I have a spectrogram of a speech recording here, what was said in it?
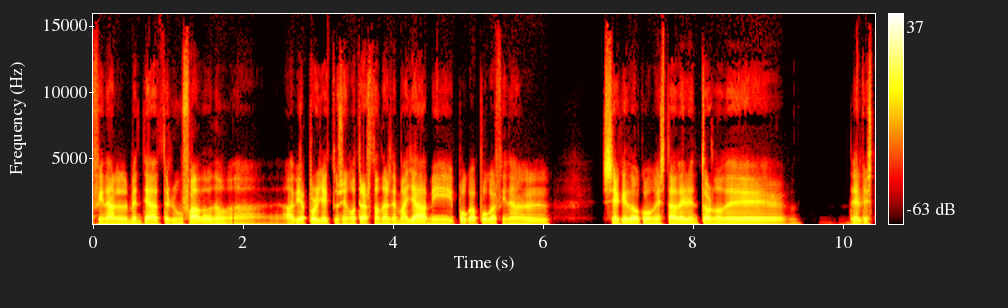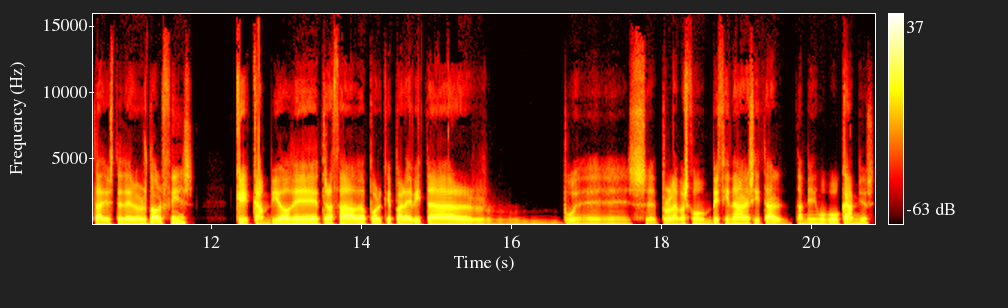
finalmente ha triunfado, ¿no? Uh, había proyectos en otras zonas de Miami y poco a poco al final se quedó con esta del entorno de, del estadio este de los Dolphins, que cambió de trazado porque para evitar pues eh, problemas con vecinales y tal, también hubo cambios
